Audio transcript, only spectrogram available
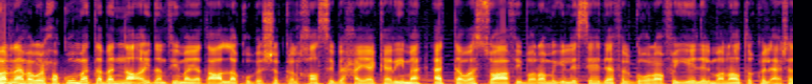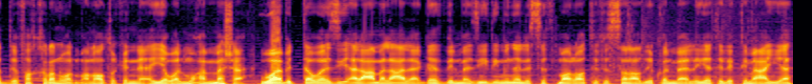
برنامج الحكومة تبنى أيضا فيما يتعلق بالشق الخاص بحياة كريمة التوسع في برامج الاستهداف الجغرافي للمناطق الأشد فقرا والمناطق النائية والمهمشة وبالتوازي العمل على جذب المزيد من الاستثمارات في الصناديق المالية الاجتماعية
